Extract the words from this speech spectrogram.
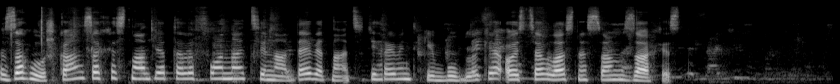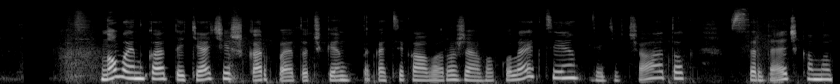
Заглушка захисна для телефона. Ціна 19 гривень, такі бублики. Ось це, власне, сам захист. Новинка дитячі шкарпеточки. Така цікава рожева колекція для дівчаток з сердечками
